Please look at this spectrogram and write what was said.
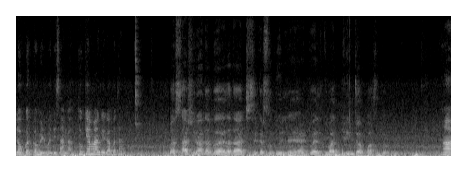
लवकर कमेंटमध्ये सांगा. तू क्या मागे का बता? बस आशीर्वाद अब ज़्यादा अच्छे से कर सकूँ ट्वेल्थ के बाद ड्रीम जॉब पास करूँ। हां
